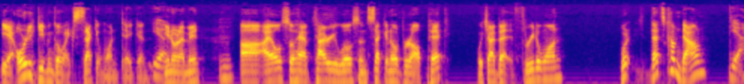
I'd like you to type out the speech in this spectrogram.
Yeah, or you can even go like second one taken. Yeah. You know what I mean? Uh, I also have Tyree Wilson second overall pick, which I bet three to one. What? That's come down. Yeah.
